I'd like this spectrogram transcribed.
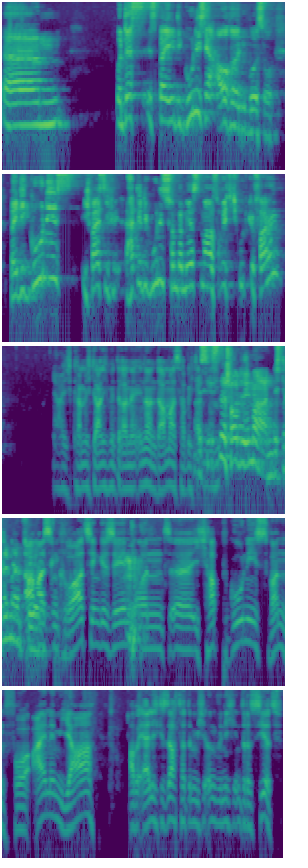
Ähm, und das ist bei die Goonies ja auch irgendwo so. Bei die Goonies, ich weiß nicht, hat dir die Goonies schon beim ersten Mal so richtig gut gefallen? Ja, ich kann mich gar nicht mehr daran erinnern. Damals habe ich das ist eine Schau dir immer an. Ich habe damals in Kroatien gesehen und äh, ich habe Goonies wann vor einem Jahr, aber ehrlich gesagt hatte mich irgendwie nicht interessiert.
